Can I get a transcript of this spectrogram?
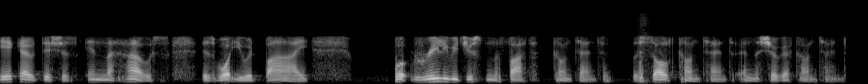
takeout dishes in the house as what you would buy but really reducing the fat content, the salt content, and the sugar content.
